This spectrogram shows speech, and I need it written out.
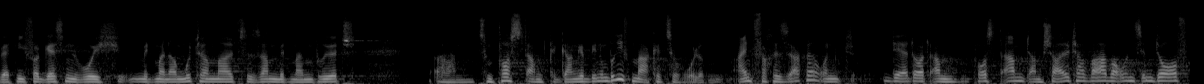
Ich werde nie vergessen, wo ich mit meiner Mutter mal zusammen mit meinem Brütsch ähm, zum Postamt gegangen bin, um Briefmarke zu holen. Einfache Sache. Und der dort am Postamt, am Schalter war bei uns im Dorf,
